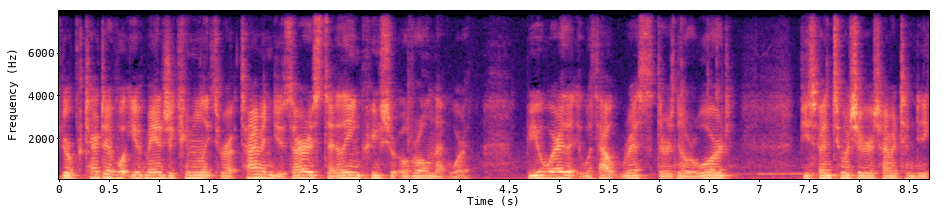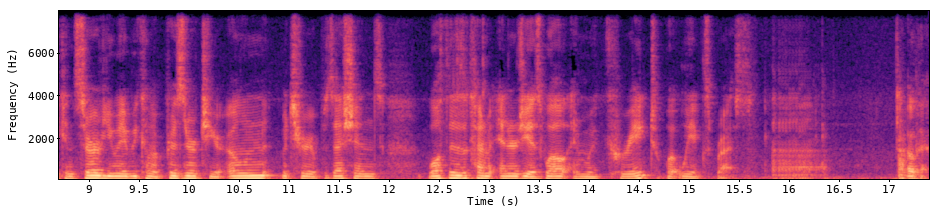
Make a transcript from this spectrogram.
you're protective of what you've managed to accumulate throughout time and you desire to steadily increase your overall net worth. Be aware that without risk, there is no reward. If you spend too much of your time attempting to conserve, you may become a prisoner to your own material possessions. Wealth is a kind of energy as well, and we create what we express. Okay.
